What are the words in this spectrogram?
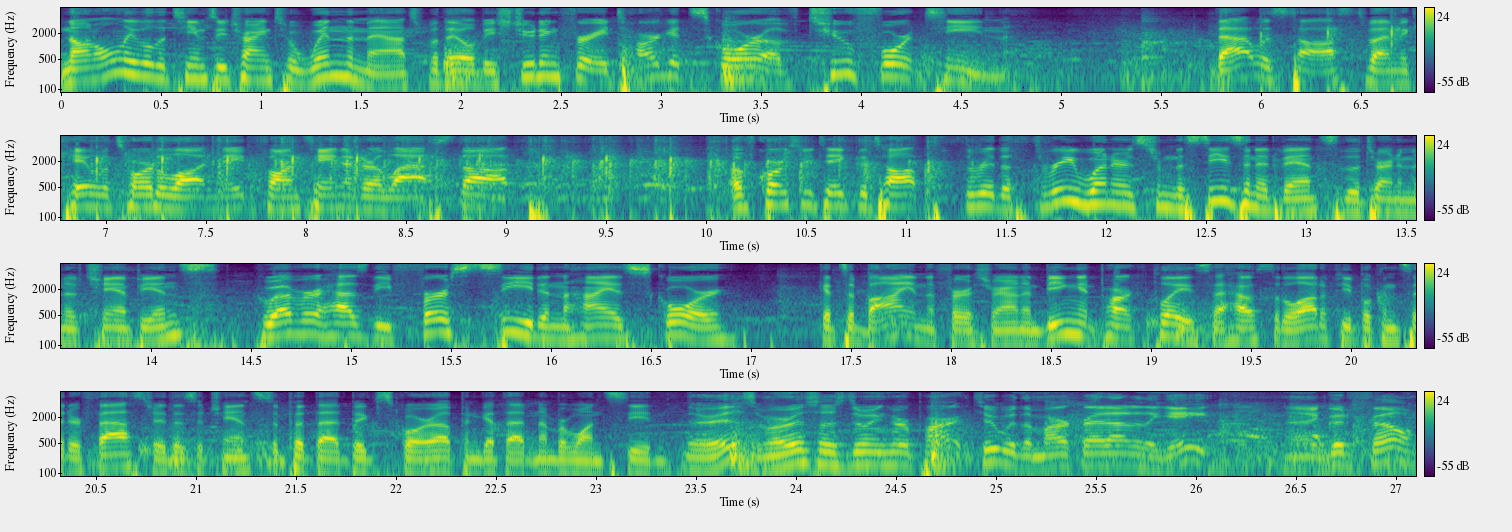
not only will the teams be trying to win the match, but they will be shooting for a target score of 214. That was tossed by Michaela Tortolot and Nate Fontaine at our last stop. Of course, we take the top three, the three winners from the season advance to the Tournament of Champions. Whoever has the first seed and the highest score gets a bye in the first round. And being at Park Place, a house that a lot of people consider faster, there's a chance to put that big score up and get that number one seed. There is. Marissa's doing her part, too, with a mark right out of the gate. And a good fill.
